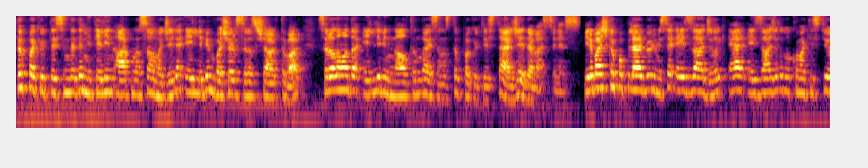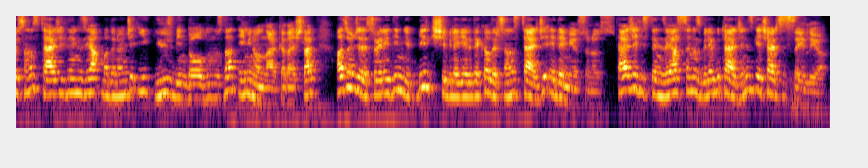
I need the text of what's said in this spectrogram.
Tıp fakültesinde de niteliğin artması amacıyla 50 bin başarı sırası şartı var. Sıralamada 50 binin altındaysanız tıp fakültesi tercih edemezsiniz. Bir başka popüler bölüm ise eczacılık. Eğer eczacılık okumak istiyorsanız tercihlerinizi yapmadan önce ilk 100 binde olduğunuzdan emin olun arkadaşlar. Az önce de söylediğim gibi bir kişi bile geride kalırsanız tercih edemiyorsunuz. Tercih listenize yazsanız bile bu tercihiniz geçersiz sayılıyor.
